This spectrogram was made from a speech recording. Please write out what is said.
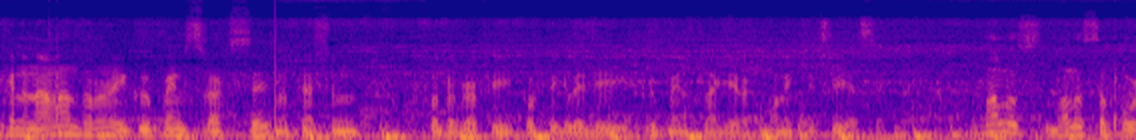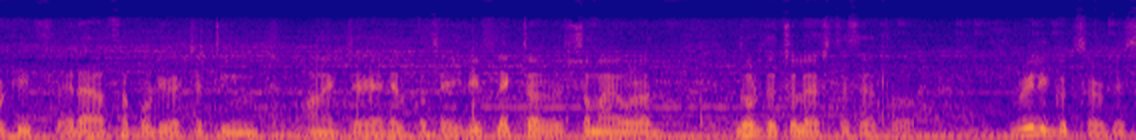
এখানে নানান ধরনের ইকুইপমেন্টস রাখছে। ফ্যাশন ফটোগ্রাফি করতে গেলে যে ইকুইপমেন্ট লাগে, এরকম অনেক কিছুই আছে। ভালো ভালো সাপোর্টিভ এরা সাপোর্টিভ একটা টিম অনেক জায়গায় হেল্প করছে। রিফ্লেক্টর সময় ওরা ধরতে চলে আসতেছে, তো রিয়েলি গুড সার্ভিস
